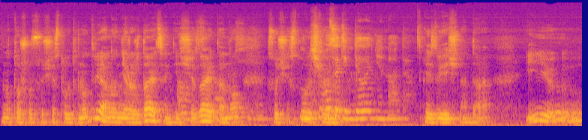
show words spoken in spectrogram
Но то, что существует внутри, оно не рождается, не А, исчезает, оно себе. существует Ничего с э, этим делать не надо. извечно, да. И э,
